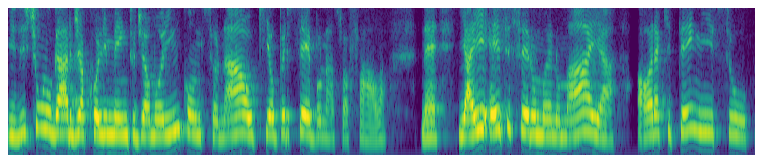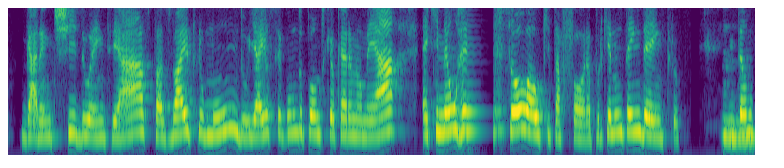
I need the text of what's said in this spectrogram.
existe um lugar de acolhimento, de amor incondicional que eu percebo na sua fala, né? E aí esse ser humano maia, a hora que tem isso garantido, entre aspas, vai para o mundo, e aí o segundo ponto que eu quero nomear é que não ressoa o que está fora, porque não tem dentro. Uhum. Então,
